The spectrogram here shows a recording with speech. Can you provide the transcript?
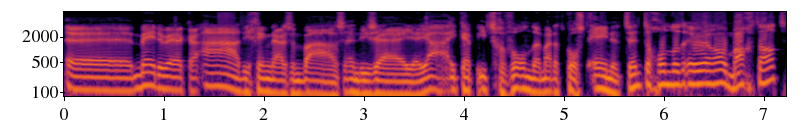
Uh, medewerker A die ging naar zijn baas en die zei: Ja, ik heb iets gevonden, maar dat kost 2100 euro. Mag dat?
